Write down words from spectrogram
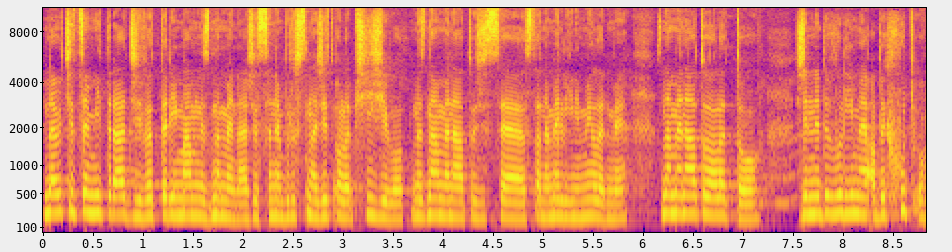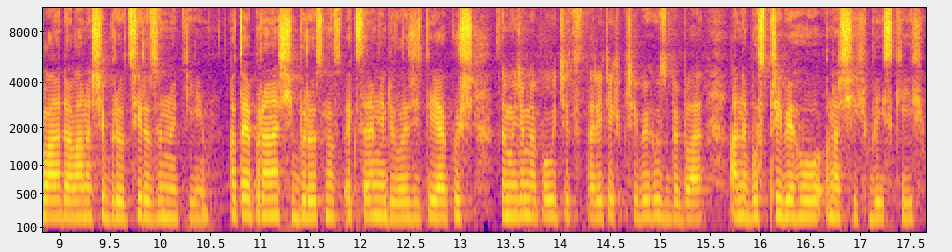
Naučit se mít rád život, který mám, neznamená, že se nebudu snažit o lepší život. Neznamená to, že se staneme línými lidmi. Znamená to ale to, že nedovolíme, aby chuť ovládala naše budoucí rozhodnutí. A to je pro naši budoucnost extrémně důležité, jak už se můžeme poučit z tady těch příběhů z Bible, anebo z příběhů našich blízkých.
